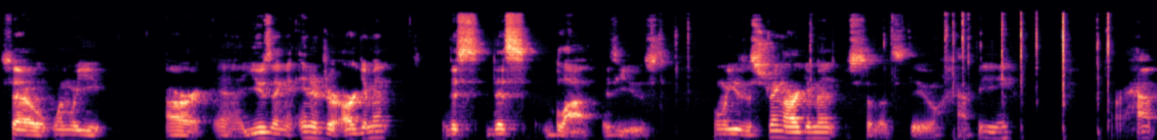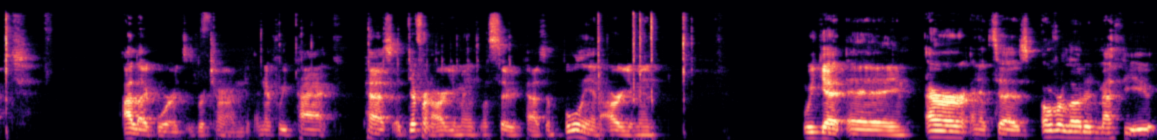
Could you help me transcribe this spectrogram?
So when we are uh, using an integer argument, this this blah is used. When we use a string argument, so let's do happy or happed, I like words is returned. And if we pack, pass a different argument, let's say we pass a boolean argument, we get a error and it says overloaded method,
